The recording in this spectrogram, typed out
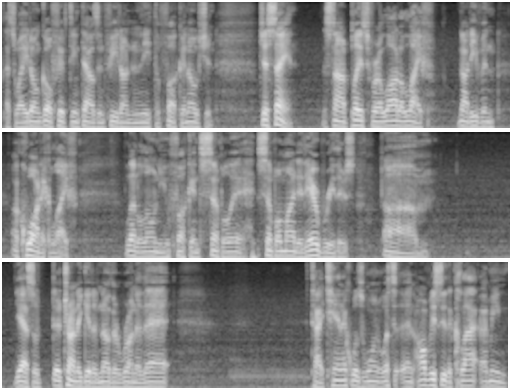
That's why you don't go 15,000 feet underneath the fucking ocean. Just saying. It's not a place for a lot of life. Not even aquatic life. Let alone you fucking simple simple-minded air breathers. Um, yeah, so they're trying to get another run of that. Titanic was one. What's and obviously the class. I mean,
